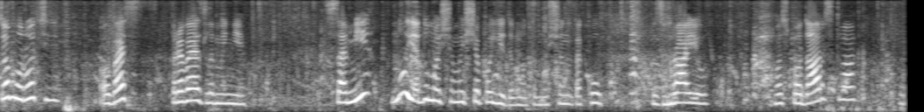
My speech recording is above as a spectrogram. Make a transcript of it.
В цьому році овець привезли мені самі. Ну, я думаю, що ми ще поїдемо, тому що на таку зграю господарства. е,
